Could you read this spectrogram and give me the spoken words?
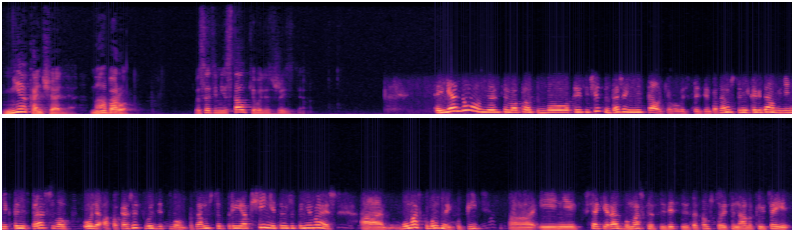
неокончания, наоборот. Вы с этим не сталкивались в жизни? Я думала над этим вопросом, но вот если честно, даже не сталкивалась с этим, потому что никогда у меня никто не спрашивал, Оля, а покажи свой диплом, потому что при общении ты уже понимаешь, а, бумажку можно и купить, а, и не всякий раз бумажка свидетельствует о том, что эти навыки у тебя есть.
